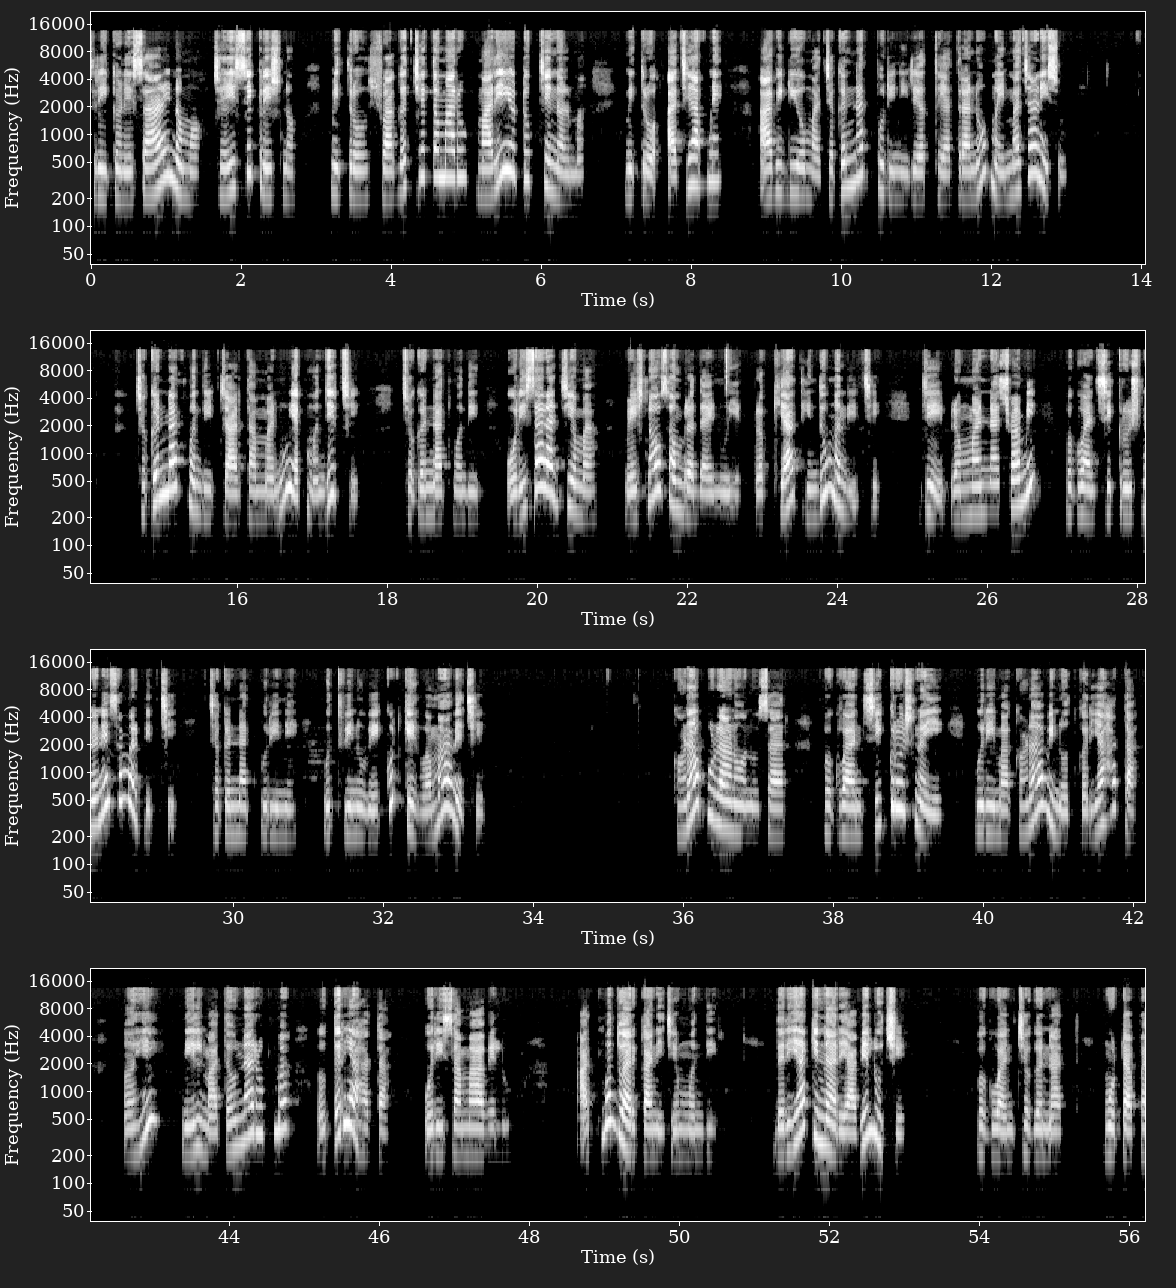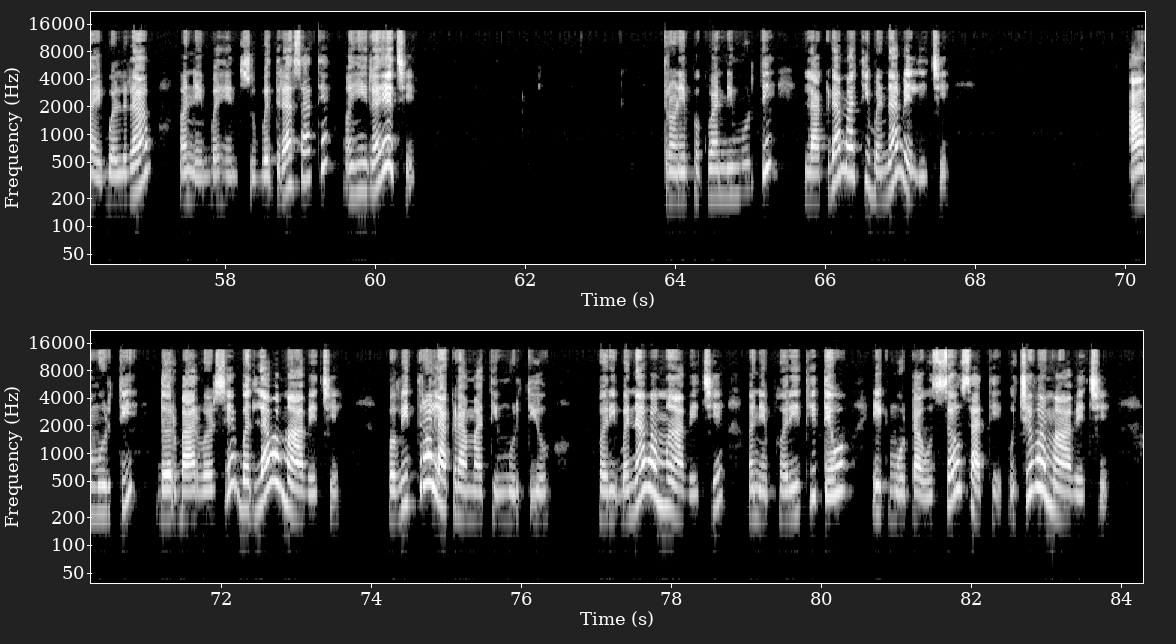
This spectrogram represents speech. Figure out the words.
શ્રી ગણેશાય નમઃ. જય શ્રી કૃષ્ણ. મિત્રો, સ્વાગત છે તમારું મારી યુટ્યુબ ચેનલમાં. મિત્રો, આજે આપણે આ વિડીયોમાં જગન્નાથપુરીની રથયાત્રાનો મહિમા જાણીશું. જગન્નાથ મંદિર ચાર ધામમાંનું એક મંદિર છે. જગન્નાથ મંદિર ઓરિસ્સા રાજ્યમાં વૈષ્ણવ સંપ્રદાયનું એક પ્રખ્યાત હિન્દુ મંદિર છે, જે બ્રહ્માંડના સ્વામી ભગવાન શ્રી કૃષ્ણને સમર્પિત છે. જગન્નાથપુરીને પૃથ્વીનું વૈકુંઠ કહેવામાં આવે છે. ઘણા પુરાણો અનુસાર ભગવાન શ્રી કૃષ્ણએ પુરીમાં ઘણા વિનોદ કર્યા હતા. અહીં નીલ માધવના રૂપમાં અવતર્યા હતા. ઓરિસ્સામાં આવેલું આત્મદ્વારકાની જેમ મંદિર દરિયા કિનારે આવેલું છે. ભગવાન જગન્નાથ મોટા ભાઈ બલરામ અને બહેન સુભદ્રા સાથે અહીં રહે છે. ત્રણે ભગવાનની મૂર્તિ લાકડામાંથી બનાવેલી છે. આ મૂર્તિ દર બાર વર્ષે બદલાવવામાં આવે છે. પવિત્ર લાકડામાંથી મૂર્તિઓ ફરી બનાવવામાં આવે છે અને ફરીથી તેઓ એક મોટા ઉત્સવ સાથે ઉજવવામાં આવે છે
